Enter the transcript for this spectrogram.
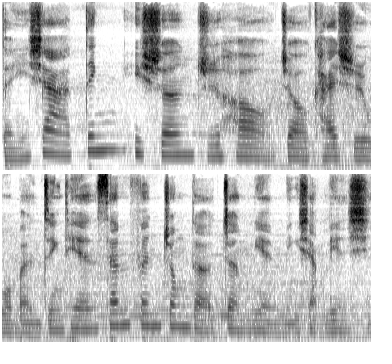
等一下，叮一声之后，就开始我们今天三分钟的正念冥想练习。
